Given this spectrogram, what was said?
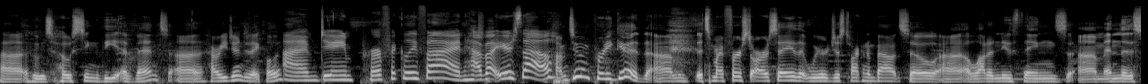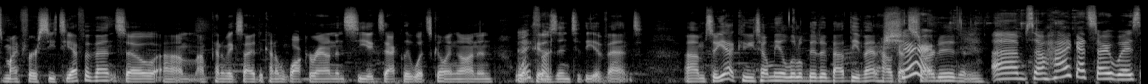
Uh, who is hosting the event? Uh, how are you doing today, Chloe? I'm doing perfectly fine. How about yourself? I'm doing pretty good. Um, it's my first RSA that we were just talking about, so uh, a lot of new things. Um, and this is my first CTF event, so um, I'm kind of excited to kind of walk around and see exactly what's going on and what Excellent. goes into the event. Um, so yeah, can you tell me a little bit about the event, how it Sure. got started, and Um, so how I got started was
